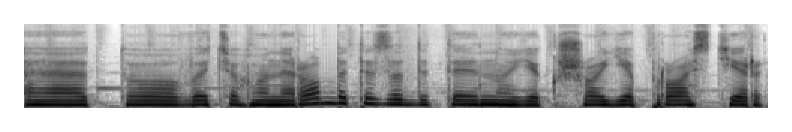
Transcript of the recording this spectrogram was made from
е, то ви цього не робите за дитину. Якщо є простір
